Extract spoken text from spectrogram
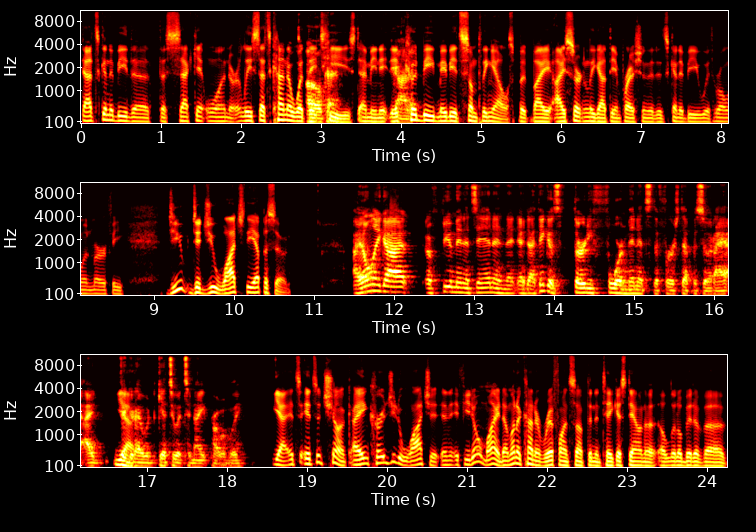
That's going to be the the second one, or at least that's kind of what they oh, okay. teased. I mean, it, it could it. be maybe it's something else, but by I certainly got the impression that it's going to be with Roland Murphy. Do you did you watch the episode? I only got a few minutes in, and it, I think it was 34 minutes the first episode. I, I yeah. figured I would get to it tonight, probably. Yeah, it's it's a chunk. I encourage you to watch it, and if you don't mind, I'm going to kind of riff on something and take us down a, a little bit of a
